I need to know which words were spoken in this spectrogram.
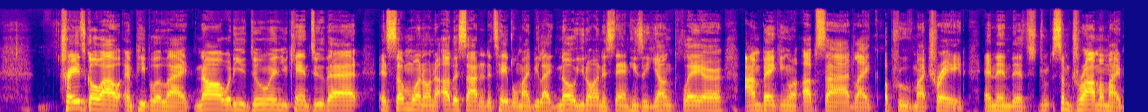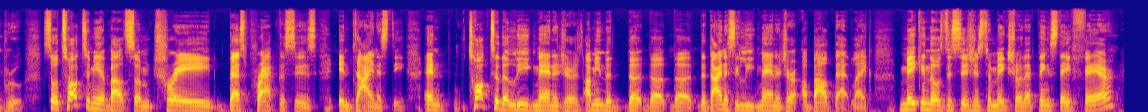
Trades go out and people are like, no, what are you doing? You can't do that. And someone on the other side of the table might be like, no, you don't understand. He's a young player. I'm banking on upside, like approve my trade. And then there's some drama might brew. So talk to me about some trade best practices in dynasty and talk to the league managers. I mean, the, the, the, the, the dynasty league manager about that, like making those decisions to make sure that things stay fair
